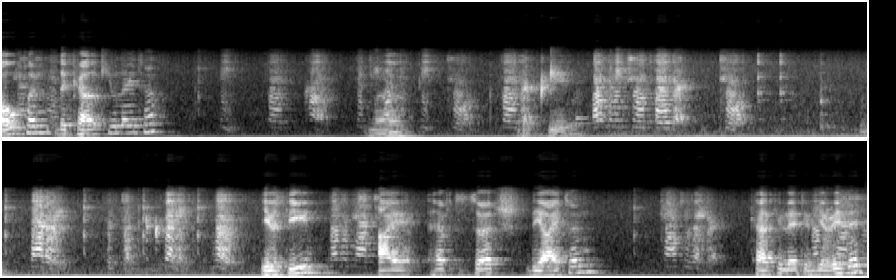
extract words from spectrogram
open the calculator. Card. No. 51. Speak. Tool. Folder. Let's see. Opening tool folder. Tool. Battery. System. Settings. Notes. You see, Double tap. to- I have to search the item, Calculator. calculator here is it,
